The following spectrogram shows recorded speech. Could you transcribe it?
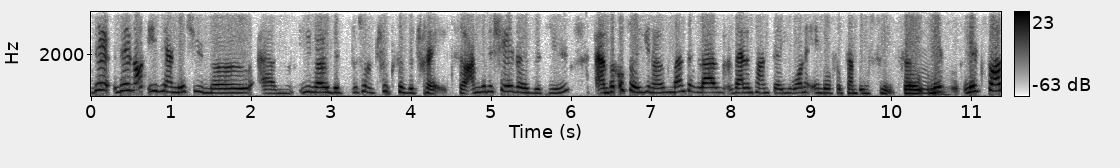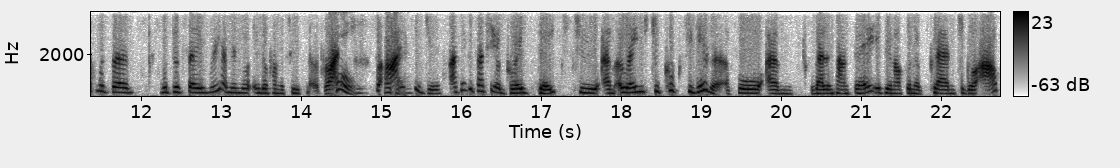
They're, they're not easy unless you know, um, you know, the, the sort of tricks of the trade. So I'm going to share those with you. Um, but also, you know, month of love, Valentine's Day, you want to end off with something sweet. So Mm. let's, let's start with the, with the savory and then we'll end off on a sweet note, right? Cool. So Okay. I suggest, I think it's actually a great date to um, arrange to cook together for um, Valentine's Day if you're not going to plan to go out.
